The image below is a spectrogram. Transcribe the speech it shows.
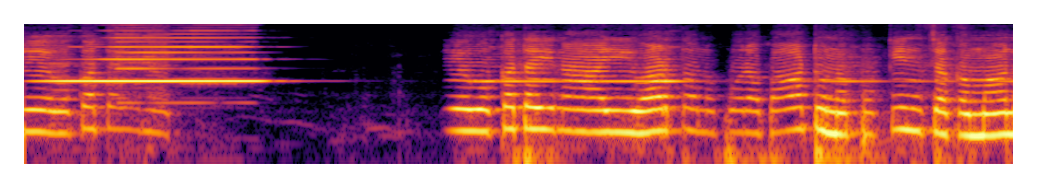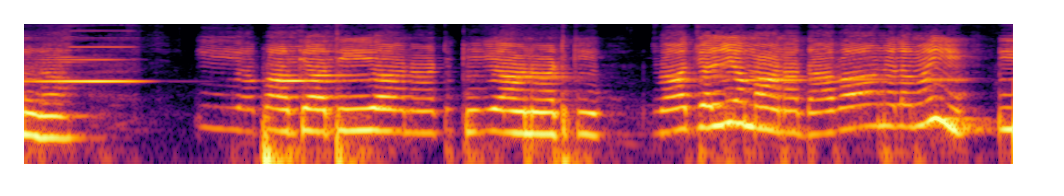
ఏ ఒకటైన ఏ ఒక్కటైనా ఈ వార్తను పొరపాటున పొక్కించక మానునా. ఈ అపాఖ్యాతి ఆనాటికి ఆనాటికి జ్వాజ్వల్యమాన దావానలమై ఈ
